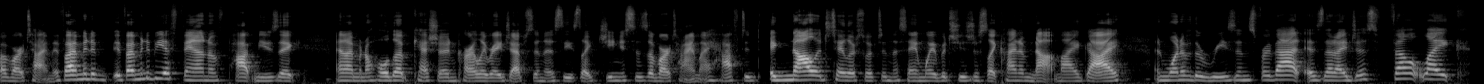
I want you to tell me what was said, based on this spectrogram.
of our time. If I'm gonna if I'm gonna be a fan of pop music and I'm gonna hold up Kesha and Carly Rae Jepsen as these like geniuses of our time, I have to acknowledge Taylor Swift in the same way, but she's just like kind of not my guy. And one of the reasons for that is that I just felt like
